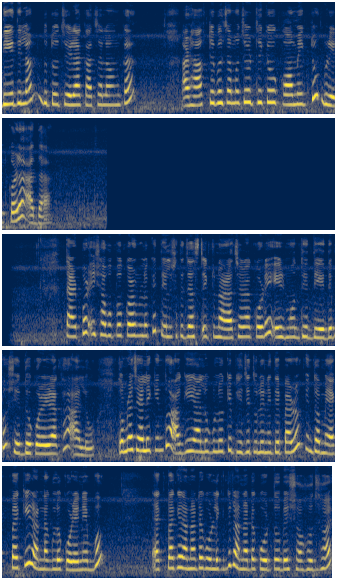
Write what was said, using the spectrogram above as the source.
দিয়ে দিলাম দুটো চেরা কাঁচা লঙ্কা। আর হাফ টেবিল চামচের থেকেও কম একটু গ্রেট করা আদা। তারপর এই সব উপকরণগুলোকে তেলের সাথে জাস্ট একটু নাড়াচাড়া করে এর মধ্যে দিয়ে দেবো সেদ্ধ করে রাখা আলু। তোমরা চাইলে কিন্তু আগেই আলুগুলোকে ভেজে তুলে নিতে পারো, কিন্তু আমি এক প্যাকেই রান্নাগুলো করে নেব। এক প্যাকে রান্নাটা করলে কিন্তু রান্নাটা করতেও বেশ সহজ হয়।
